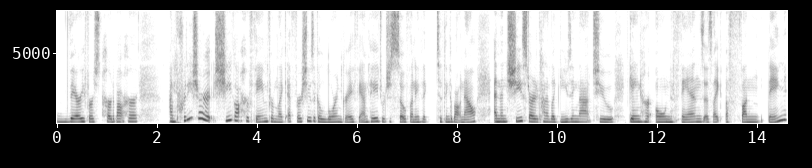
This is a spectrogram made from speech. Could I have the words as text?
very first heard about her, I'm pretty sure she got her fame from like at first she was like a Loren Gray fan page, which is so funny th- to think about now. And then she started kind of like using that to gain her own fans as like a fun thing.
